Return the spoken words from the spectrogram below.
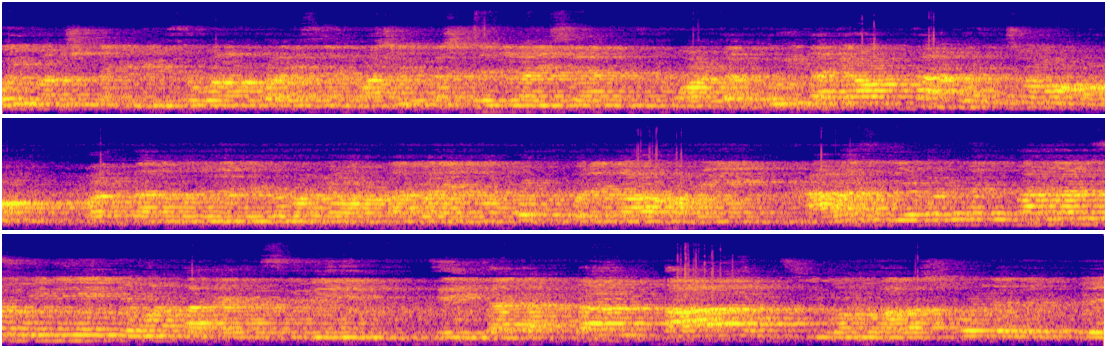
ওই মানুষটাকে মৃত্যুবরণ করাইছেন মাসের কাছে জড়াইছেন অর্থাৎ তুমি তাকে হত্যা করেছ হত্যার বদলে তোমাকে হত্যা করে কত করে দেওয়া হবে। আওয়াজ দিয়ে বলবেন বাংলার জমিনে কেমন তাকাইতেছিলি? যেই টাকাটা তার জীবন তালাশ করে দেখবে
